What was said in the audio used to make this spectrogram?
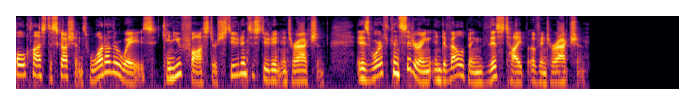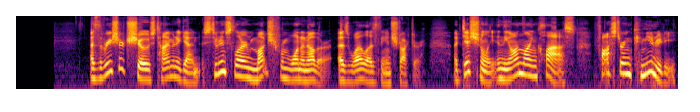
whole class discussions, what other ways can you foster student-to-student -student interaction? It is worth considering in developing this type of interaction. As the research shows time and again, students learn much from one another as well as the instructor. Additionally, in the online class, fostering community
